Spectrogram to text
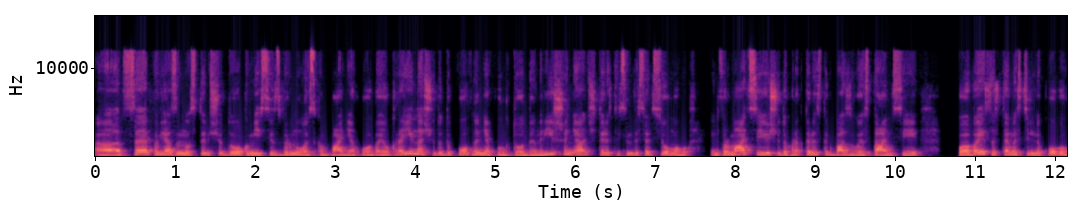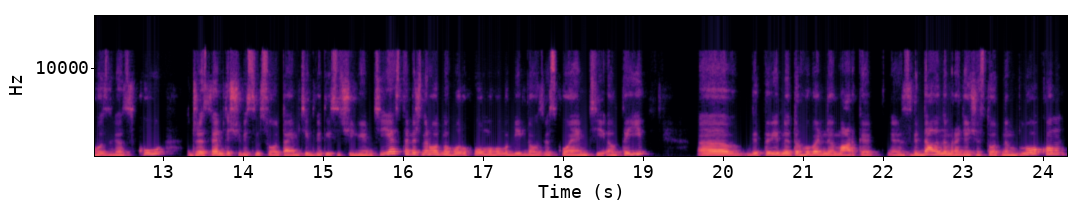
Е, Це пов'язано з тим, що до комісії звернулась компанія Huawei Україна щодо доповнення пункту 1 рішення 477 інформацією щодо характеристик базової станції Huawei системи стільникового зв'язку GSM 1800 та MT 2000 UMTS та міжнародного рухомого мобільного зв'язку mt LTE е, відповідної торговельної марки е, з віддаленим радіочастотним блоком.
